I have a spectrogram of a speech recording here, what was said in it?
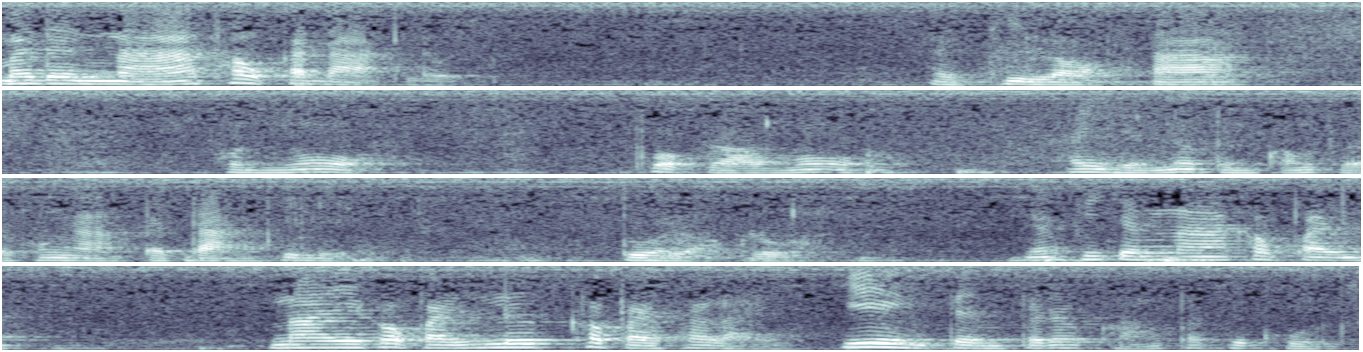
ไม่ได้หนาเท่ากระดาษเลยไอ้ที่หลอกตา คนโง่ พวกเราโง่ ให้เห็นว่าเป็นของสวยของงามไปตามที่เลสตัวหลอกลวง ยังพิจารณาเข้าไป ในเข้าไปลึกเข้าไปเท่าไหร่ยิ่งเต็มไปด้วยของปฏิคูลโส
